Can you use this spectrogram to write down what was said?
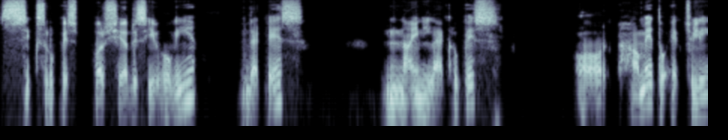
six rupees per share receive हो गई है। That is nine lakh rupees और हमें तो एक्चुअली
